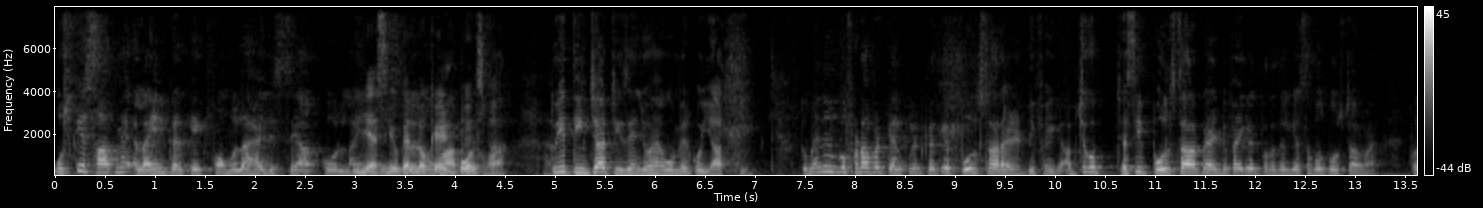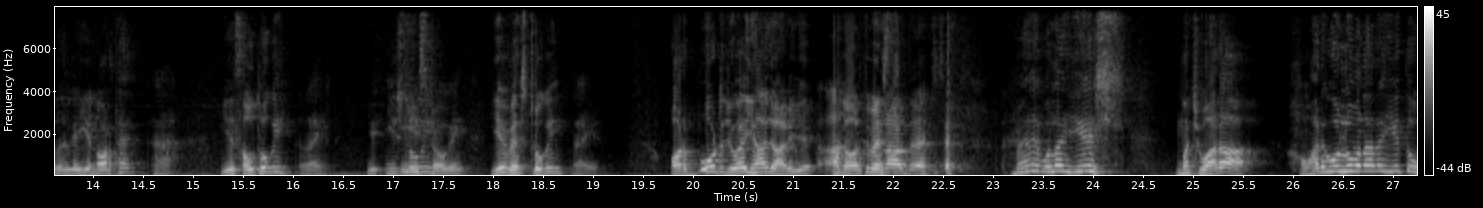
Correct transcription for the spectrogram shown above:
उसके साथ में अलाइन करके एक फॉर्मूला है जिससे आपको line you can locate pole star. तो ये तीन चार चीज़ें जो हैं वो मेरे को याद थी। तो मैंने उनको फटाफट कैलकुलेट करके पोल स्टार आइडेंटिफाई किया। अब देखो जैसे ही पोल स्टार में आइडेंटिफाई किया तो पता चल गया सपोज़ पोल स्टार वहाँ है। पता चल गया ये नॉर्थ है। हाँ। ये साउथ हो गई। राइट ये ईस्ट हो गई। ये वेस्ट हो गई। राइट और बोट जो है यहाँ जा रही है नॉर्थ वेस्ट नॉर्थ वेस्ट मैंने बोला ये मछुआरा हमारे को उल्लू बना रहा है ये तो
